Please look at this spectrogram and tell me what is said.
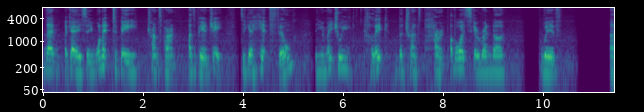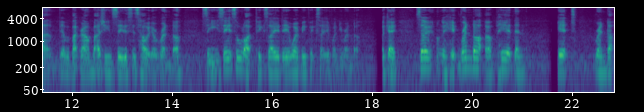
Then, okay, so you want it to be transparent as a PNG. So you go hit film, then you make sure you click the transparent. Otherwise, just go render with um, the other background. But as you can see, this is how it will render. So you see it's all like pixelated. It won't be pixelated when you render. Okay, so I'm going to hit render up here, then hit render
